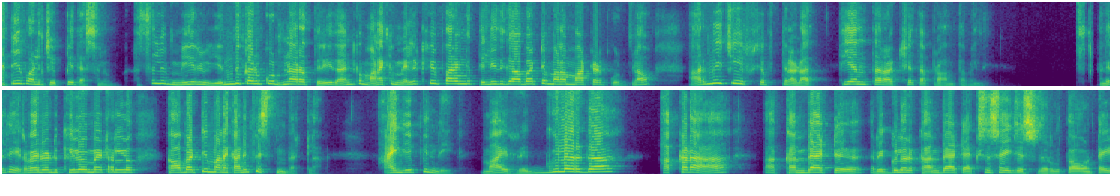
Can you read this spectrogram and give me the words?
అదే వాళ్ళు చెప్పేది అసలు. అసలు మీరు ఎందుకు అనుకుంటున్నారో తెలియదు. అందుకే మనకి మిలిటరీ పరంగా తెలియదు కాబట్టి మనం మాట్లాడుకుంటున్నాం. ఆర్మీ చీఫ్ చెప్తున్నాడు అత్యంత రక్షిత ప్రాంతం ఇది. అందుకే ఇరవై రెండు కిలోమీటర్లు కాబట్టి మనకు అనిపిస్తుంది అట్లా. ఆయన చెప్పింది మా రెగ్యులర్గా అక్కడ కంబ్యాట్ రెగ్యులర్ కంబ్యాట్ ఎక్సర్సైజెస్ జరుగుతూ ఉంటాయి.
